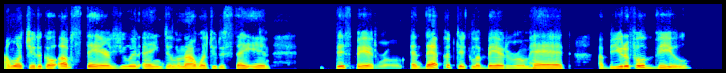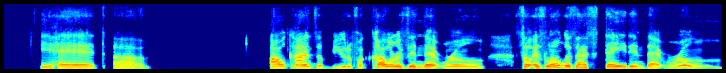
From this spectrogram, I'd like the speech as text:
I want you to go upstairs, you and Angel, and I want you to stay in this bedroom. And that particular bedroom had a beautiful view. It had um, all kinds of beautiful colors in that room. So as long as I stayed in that room,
